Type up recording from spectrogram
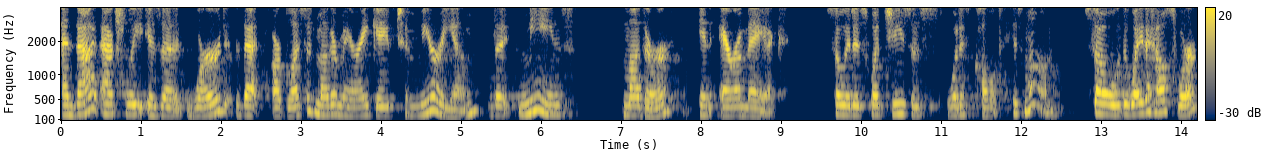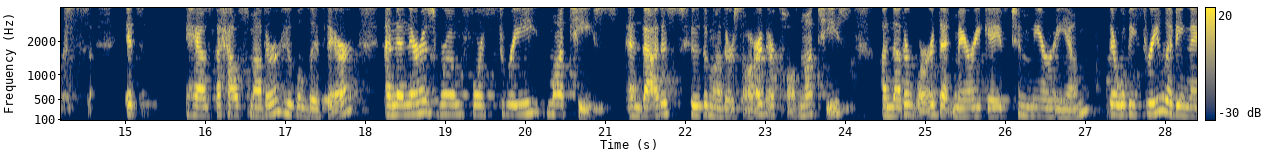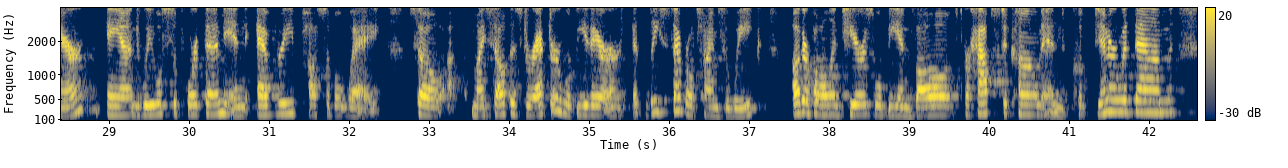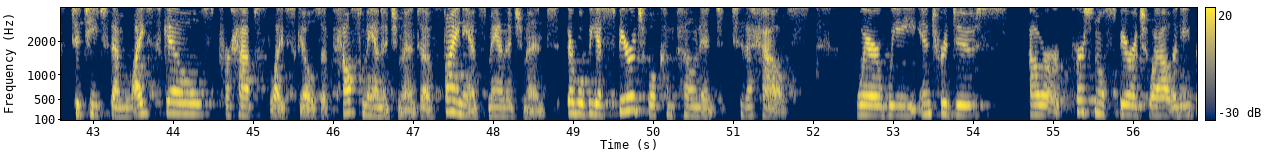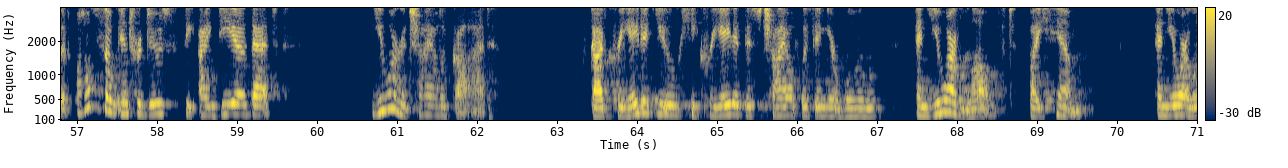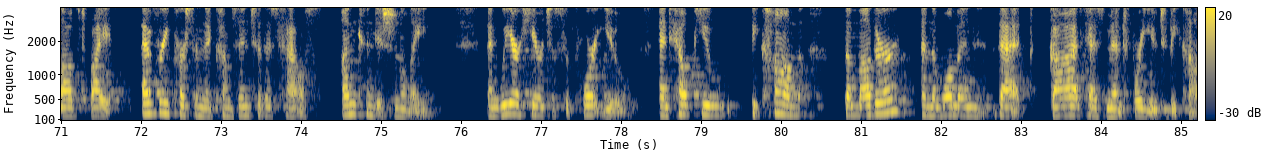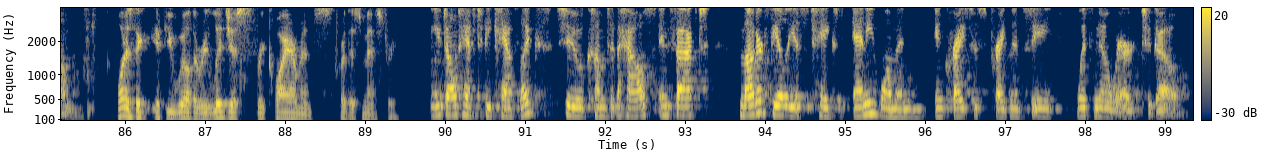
And that actually is a word that our Blessed Mother Mary gave to Miriam that means mother in Aramaic. So it is what Jesus would have called his mom. So the way the house works, it has the house mother who will live there. And then there is room for three matis. And that is who the mothers are. They're called matis another word that Mary gave to Miriam. There will be three living there, and we will support them in every possible way. So, uh, myself as director will be there at least several times a week. Other volunteers will be involved, perhaps to come and cook dinner with them, to teach them life skills, perhaps life skills of house management, of finance management. There will be a spiritual component to the house where we introduce our personal spirituality, but also introduce the idea that you are a child of God. God created you, He created this child within your womb, and you are loved by Him. And you are loved by every person that comes into this house unconditionally. And we are here to support you and help you become the mother and the woman that God has meant for you to become. What is the, if you will, the religious requirements for this ministry? You don't have to be Catholic to come to the house. In fact, Mater Filius takes any woman in crisis pregnancy with nowhere to go.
